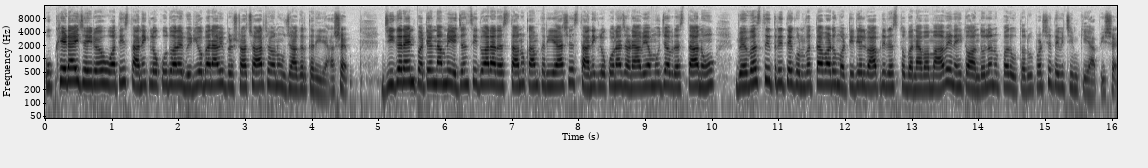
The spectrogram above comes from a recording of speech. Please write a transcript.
ઉખેડાઈ જઈ રહ્યો હોવાથી સ્થાનિક લોકો દ્વારા વીડિયો બનાવી ભ્રષ્ટાચાર થવાનું ઉજાગર કરી રહ્યા છે. જીગર એન પટેલ નામની એજન્સી દ્વારા રસ્તાનું કામ કરી રહ્યા છે. સ્થાનિક લોકોના જણાવ્યા મુજબ રસ્તાનું વ્યવસ્થિત રીતે ગુણવત્તાવાળું મટીરીયલ વાપરી રસ્તો બનાવવામાં આવે, નહીં તો આંદોલન ઉપર ઉતરવું પડશે તેવી ચીમકી આપી છે.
